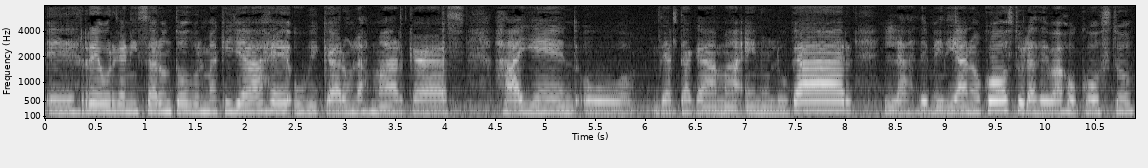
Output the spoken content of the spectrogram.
Eh, reorganizaron todo el maquillaje, ubicaron las marcas high-end o de alta gama en un lugar, las de mediano costo y las de bajo costo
